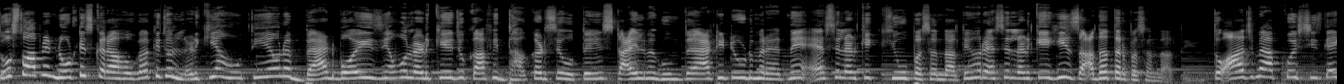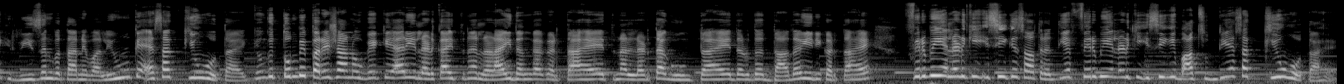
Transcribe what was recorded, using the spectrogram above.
दोस्तों, आपने नोटिस करा होगा कि जो लड़कियाँ होती हैं, उन्हें बैड बॉयज़ या वो लड़के जो काफ़ी धाकड़ से होते हैं स्टाइल में घूमते हैं एटीट्यूड में रहते हैं, ऐसे लड़के क्यों पसंद आते हैं और ऐसे लड़के ही ज़्यादातर पसंद आते हैं? तो आज मैं आपको इस चीज़ का एक रीज़न बताने वाली हूँ कि ऐसा क्यों होता है। क्योंकि तुम भी परेशान हो गए कि यार ये लड़का इतना लड़ाई दंगा करता है, इतना लड़ता घूमता है, इधर उधर दादागिरी करता है, फिर भी ये लड़की इसी के साथ रहती है, फिर भी ये लड़की इसी की बात सुनती है, ऐसा क्यों होता है?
